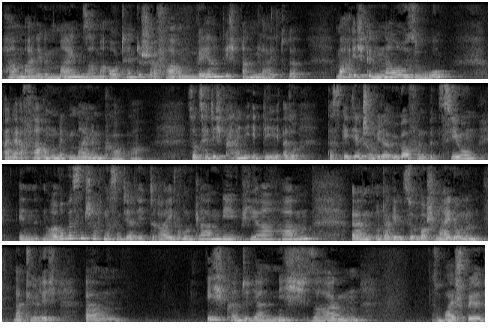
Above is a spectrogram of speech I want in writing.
haben eine gemeinsame, authentische Erfahrung. Während ich anleite, mache ich genauso eine Erfahrung mit meinem Körper. Sonst hätte ich keine Idee. Also das geht jetzt schon wieder über von Beziehung in Neurowissenschaften. Das sind ja die drei Grundlagen, die wir haben. Ähm, und da gibt es so Überschneidungen natürlich. Ähm, ich könnte ja nicht sagen, zum Beispiel,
